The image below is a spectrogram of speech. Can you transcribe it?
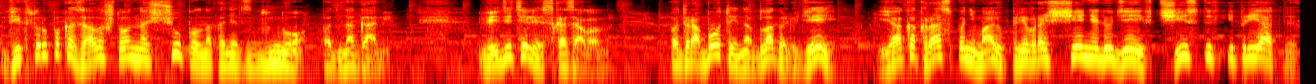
Виктору показалось, что он нащупал, наконец, дно под ногами. «Видите ли», — сказал он, — «под работой на благо людей я как раз понимаю превращение людей в чистых и приятных,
